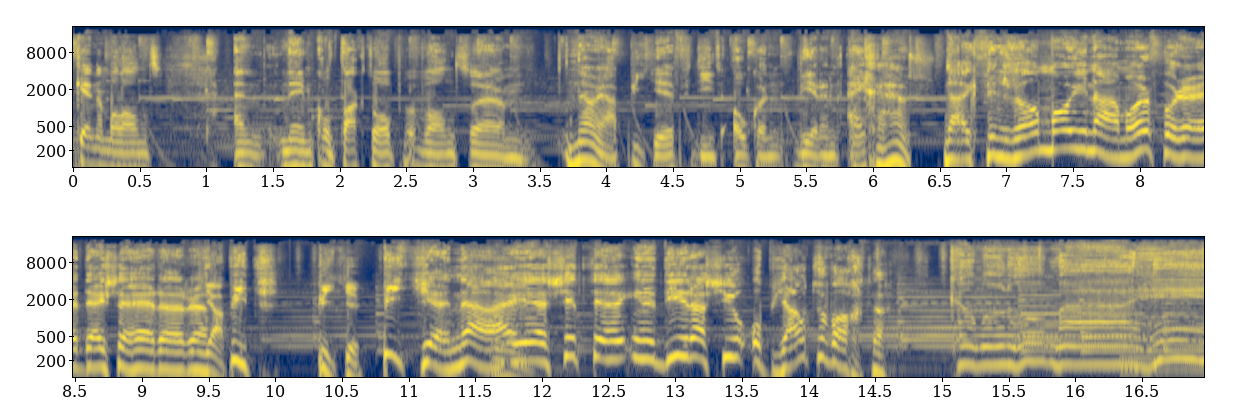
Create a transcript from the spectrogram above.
Kennemerland. En neem contact op, want ehm, nou ja, Pietje verdient ook een, weer een eigen huis. Nou, ik vind het wel een mooie naam hoor, voor deze herder ja, Piet. Pietje. Pietje, nou, hij zit in het dierasiel op jou te wachten. Come on, hold my hand.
